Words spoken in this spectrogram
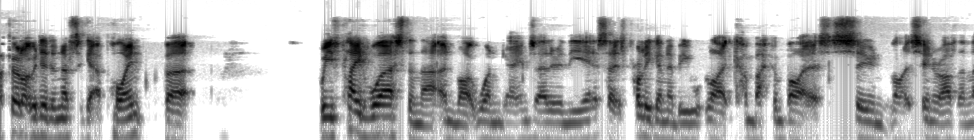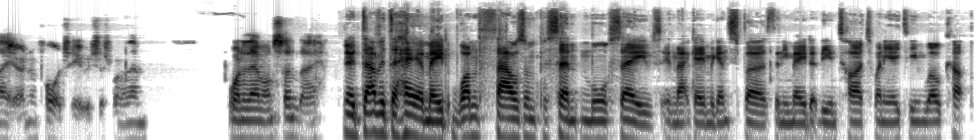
I feel like we did enough to get a point, but we've played worse than that and like won games earlier in the year, so it's probably going to be like come back and bite us soon, like sooner rather than later. And unfortunately, it was just one of them, one of them on Sunday. You know, David De Gea made 1,000% more saves in that game against Spurs than he made at the entire 2018 World Cup.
